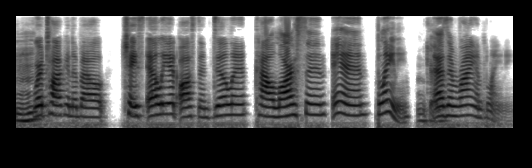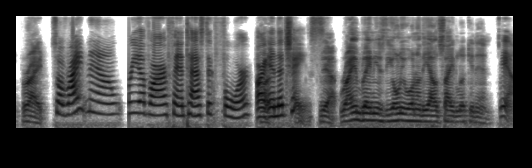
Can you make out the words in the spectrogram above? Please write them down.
Mhm. we're talking about Chase Elliott, Austin Dillon, Kyle Larson, and Blaney, Okay. as in Ryan Blaney. Right. So right now, three of our Fantastic Four are Right. in the chase. Yeah. Ryan Blaney is the only one on the outside looking in. Yeah.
